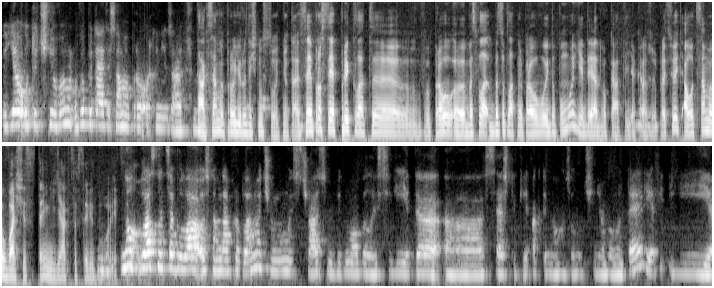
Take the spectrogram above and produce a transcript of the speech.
Я уточню, ви, ви питаєте саме про організацію. Так, саме про юридичну сотню. Так, це просто як приклад е, е, безоплатної правової допомоги, де адвокати якраз же працюють. А от саме в вашій системі як це все відбувається? Ну, власне, це була основна проблема, чому ми з часом відмовились від е, все ж таки активного залучення волонтерів і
